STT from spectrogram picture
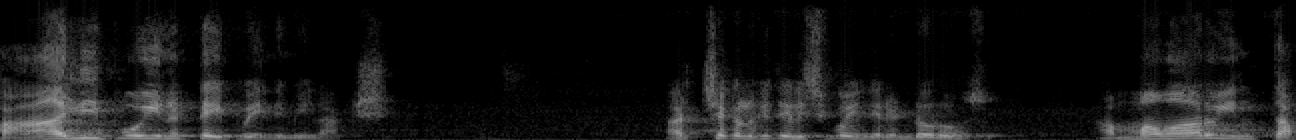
పాలిపోయినట్టు అయిపోయింది మీనాక్షి. అర్చకులకి తెలిసిపోయింది రెండో రోజు. అమ్మవారు ఇంత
